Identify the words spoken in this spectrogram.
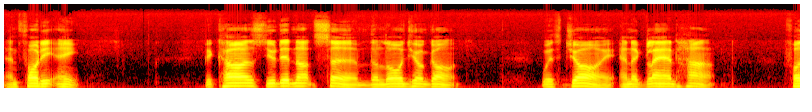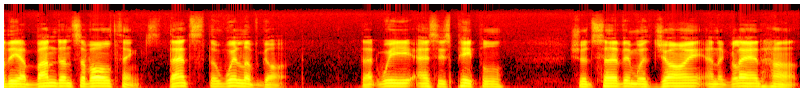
and 48, because you did not serve the Lord your God with joy and a glad heart, for the abundance of all things. That's the will of God, that we as His people should serve Him with joy and a glad heart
